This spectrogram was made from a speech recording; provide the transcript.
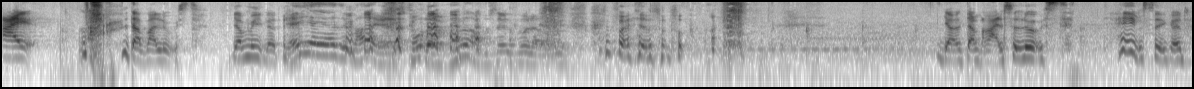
Ej, der var låst. Jeg mener det. Ja, ja, ja, det er meget. Jeg stoler 100% på dig. Okay. For helvede. Ja, der var altså låst. Helt sikkert.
